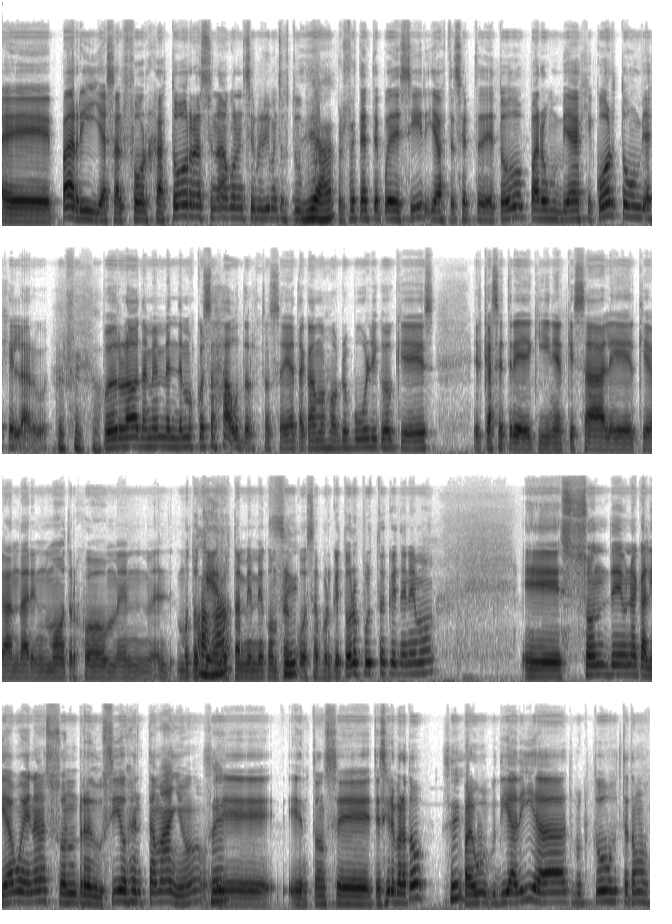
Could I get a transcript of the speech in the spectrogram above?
eh, parrillas, alforjas, todo relacionado con el cicloturismo, entonces tú Ya. perfectamente puedes ir y abastecerte de todo para un viaje corto o un viaje largo. Perfecto. Por otro lado, también vendemos cosas outdoor. Entonces ahí atacamos a otro público que es el que hace trekking, el que sale, el que va a andar en motorhome, en, en motoqueros Ajá, también me compran sí. cosas. Porque todos los productos que tenemos eh, son de una calidad buena, son reducidos en tamaño. Sí. eh, entonces te sirve para todo. Sí. Para un día a día, porque todos tratamos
